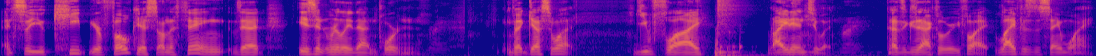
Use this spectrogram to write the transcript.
And so you keep your focus on the thing that isn't really that important. But guess what? You fly right into it. Right. That's exactly where you fly. Life is the same way.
